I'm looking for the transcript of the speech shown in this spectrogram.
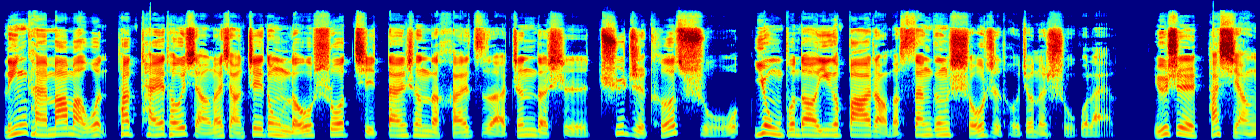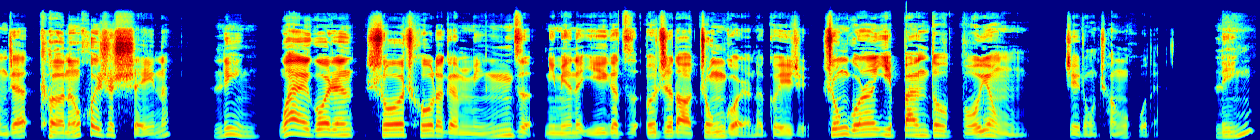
林凯妈妈问他，抬头想了想，这栋楼说起单身的孩子啊，真的是屈指可数，用不到一个巴掌的三根手指头就能数过来了。于是他想着，可能会是谁呢？林。外国人说出了个名字里面的一个字，不知道中国人的规矩。中国人一般都不用这种称呼的。林，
